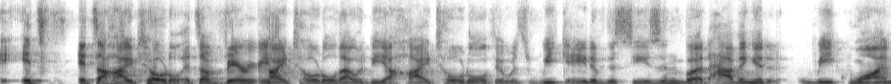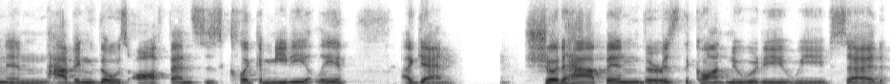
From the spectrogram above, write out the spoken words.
it's it's a high total. It's a very high total. That would be a high total if it was week eight of the season, but having it week one and having those offenses click immediately, again, should happen. There is the continuity we've said.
